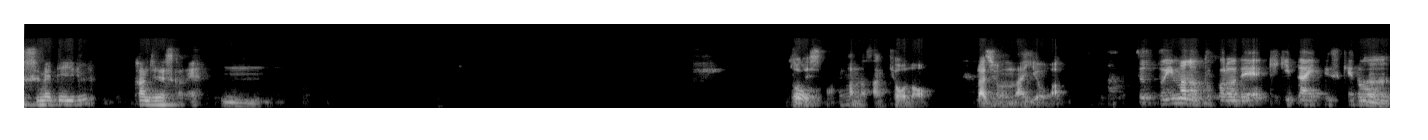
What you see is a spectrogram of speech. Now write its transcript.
進めている感じですかね。うんどうでした？アンナさん、今日のラジオの内容は。ちょっと今のところで聞きたいんですけど、うん、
